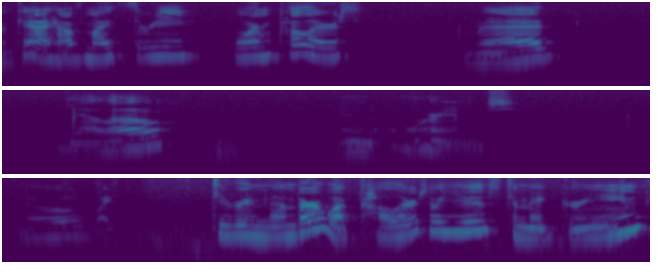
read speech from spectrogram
Okay, I have my three warm colors. Red, yellow, and orange. No white. Do you remember what colors we used to make green?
